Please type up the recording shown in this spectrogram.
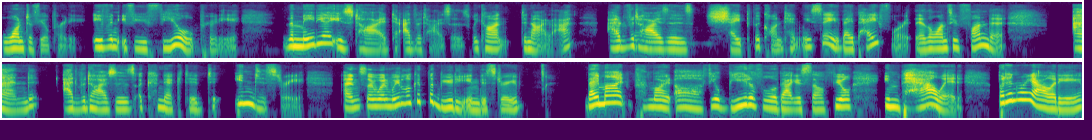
want to feel pretty, even if you feel pretty, the media is tied to advertisers. We can't deny that. Mm-hmm. Advertisers shape the content we see, they pay for it, they're the ones who fund it. And advertisers are connected to industry. And so when we look at the beauty industry, they might promote, oh, feel beautiful about yourself, feel empowered. But in reality,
